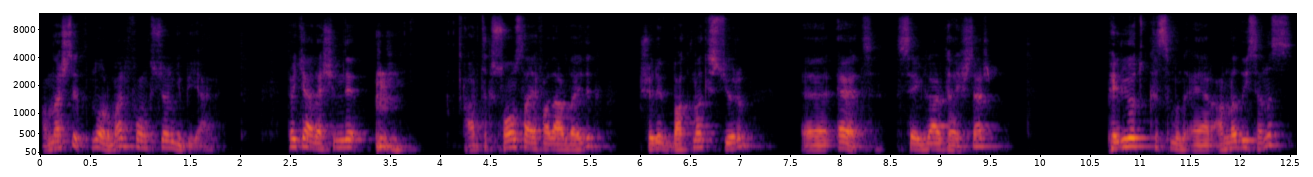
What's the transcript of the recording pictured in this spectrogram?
Anlaştık. Normal fonksiyon gibi yani. Pekala şimdi artık son sayfalardaydık. Şöyle bir bakmak istiyorum. Ee, evet sevgili arkadaşlar. Periyot kısmını eğer anladıysanız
